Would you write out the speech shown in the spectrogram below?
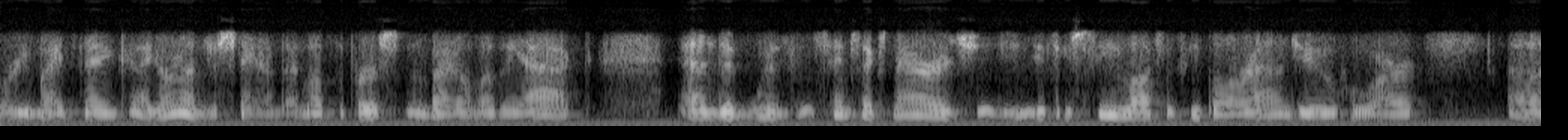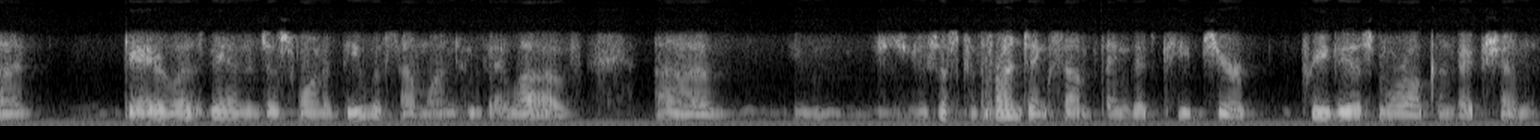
Or you might think, I don't understand. I love the person, but I don't love the act. And with same sex marriage, if you see lots of people around you who are uh, gay or lesbian and just want to be with someone who they love, uh, you, you're just confronting something that keeps your previous moral conviction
